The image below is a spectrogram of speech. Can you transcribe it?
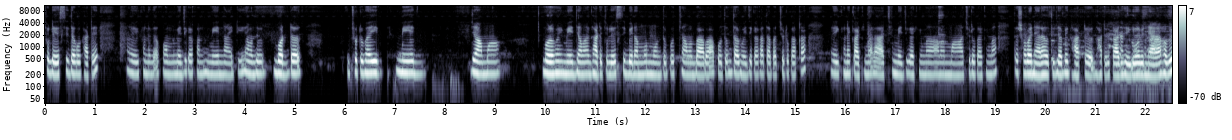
চলে এসেছি দেখো ঘাটে। আর এখানে দেখো আমার মেজে কাকার মেয়ের নাইটি, আমাদের বড্ডার ছোটো ভাই মেয়ের জামা, বড়ো ভাই মেয়ের জামা ঘাটে চলে এসেছি। বেরাম্মন মন্ত্র পড়ছে আমার বাবা, প্রথম তার মেজে কাকা, তারপর ছোটো কাকা। এইখানে কাকিমারা আছে, মেজে কাকিমা, আমার মা, ছোটো কাকিমা। তা সবাই ন্যাড়া হতে যাবে, ঘাট, ঘাটের কাজ হয়ে গেলে এবার ন্যাড়া হবে।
